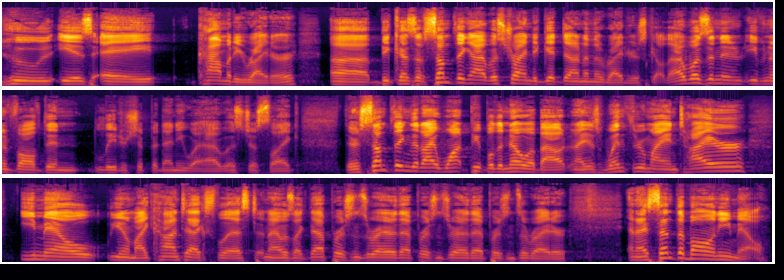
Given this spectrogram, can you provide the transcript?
who is a comedy writer uh, because of something I was trying to get done in the Writers Guild. I wasn't in, even involved in leadership in any way. I was just like, there's something that I want people to know about, and I just went through my entire email, you know, my contacts list, and I was like, that person's a writer, that person's a writer, that person's a writer, and I sent them all an email,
